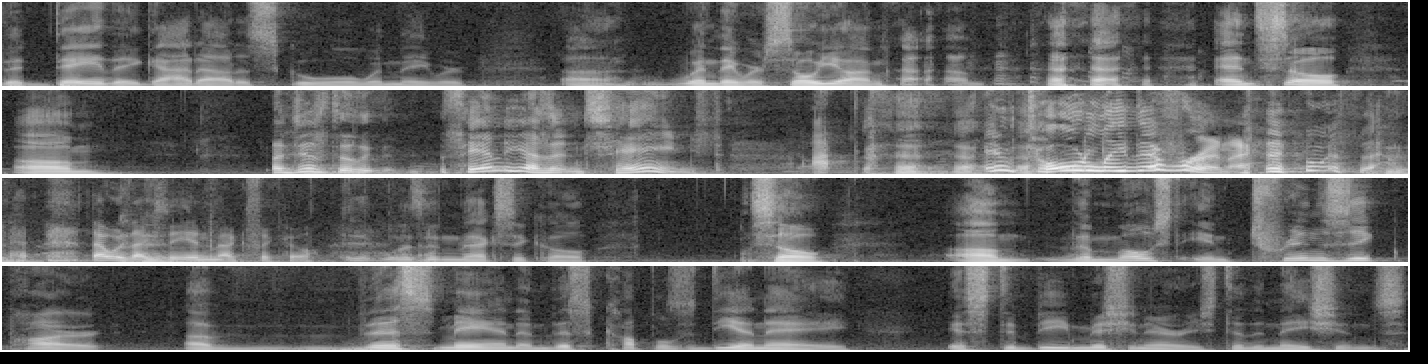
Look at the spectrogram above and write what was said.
the day they got out of school when they were uh, when they were so young, and so. Um, just to, Sandy hasn't changed. I, am totally different. that was actually in Mexico. It was in Mexico. So, um, the most intrinsic part of this man and this couple's DNA is to be missionaries to the nations,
